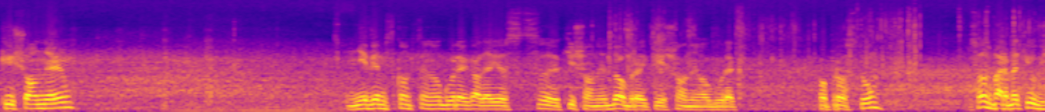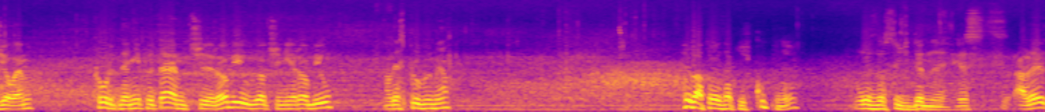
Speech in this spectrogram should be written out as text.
Kiszony, nie wiem skąd ten ogórek, ale jest e, kiszony, dobry kiszony ogórek. Po prostu. Sos barbecue wziąłem. Kurde, nie pytałem, czy robił go, czy nie robił, ale spróbujmy. Chyba to jest jakiś kupny. Jest dosyć dymny, jest, ale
